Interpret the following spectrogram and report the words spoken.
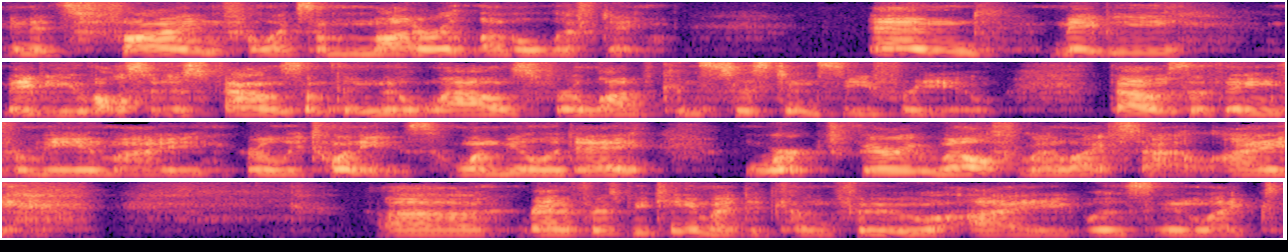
and it's fine for like some moderate level lifting. And maybe maybe you've also just found something that allows for a lot of consistency for you. That was the thing for me in my early 20s. One meal a day worked very well for my lifestyle. I uh, ran a frisbee team. I did kung fu. I was in like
